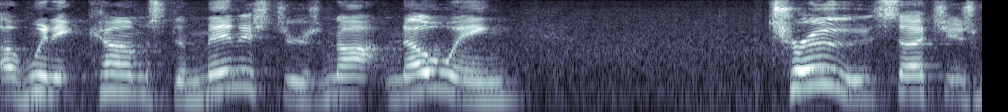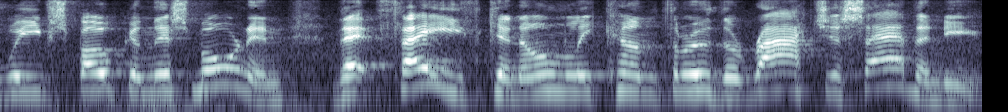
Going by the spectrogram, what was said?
uh, when it comes to ministers not knowing truths such as we've spoken this morning that faith can only come through the righteous avenue.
